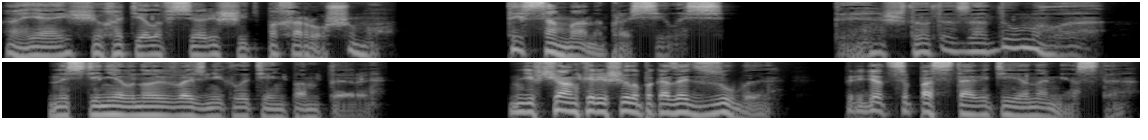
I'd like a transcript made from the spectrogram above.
«А я еще хотела все решить по-хорошему. Ты сама напросилась». «Ты что-то задумала?» На стене вновь возникла тень пантеры. Девчонка решила показать зубы. Придется поставить ее на место, —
